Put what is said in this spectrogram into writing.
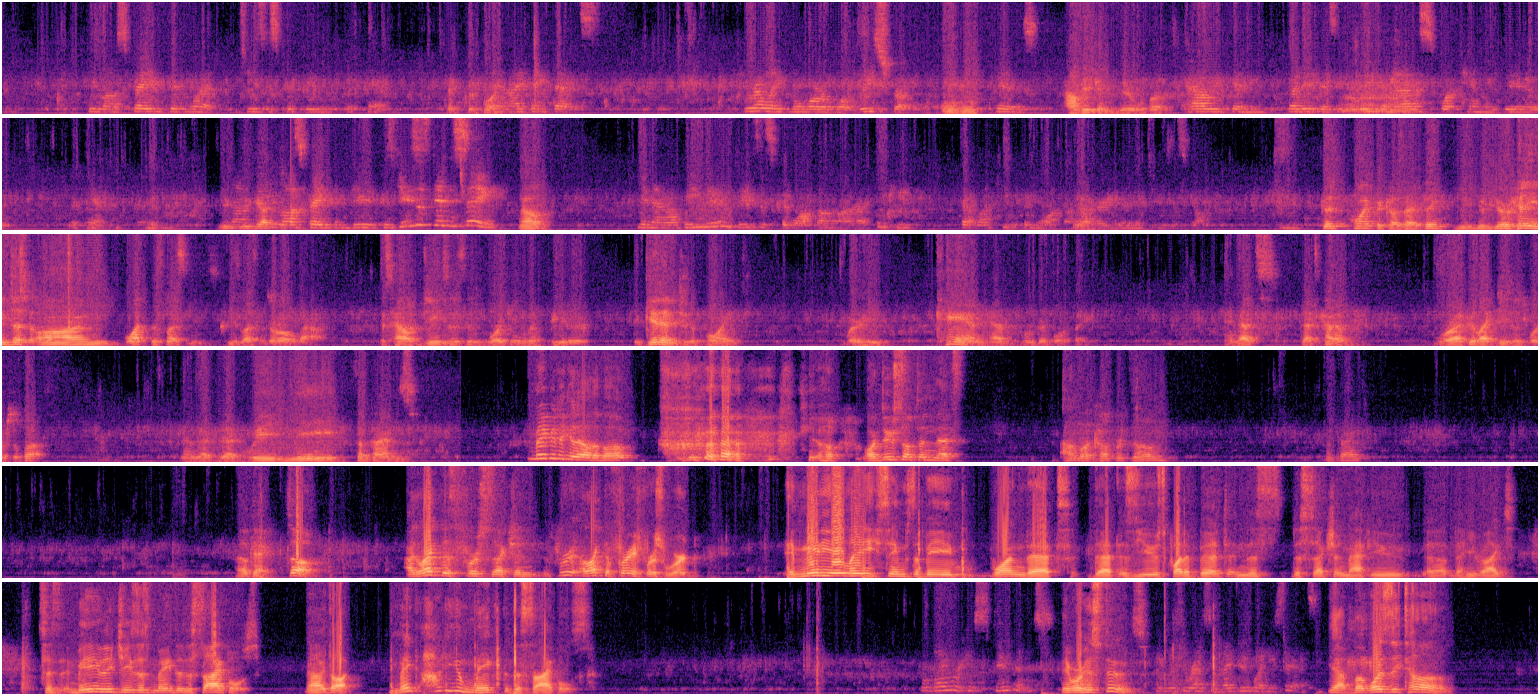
He lost faith in what Jesus could do with him. Okay, good point. And I think that's really more what we struggle with, Mhm. is How he can deal with us. how he can, what it is he believe in us, what can we do with him? And You, you got the, lost faith in Jesus, because Jesus didn't sink, no? you know, he knew Jesus could walk on water. I think he felt like he could walk on Yeah. water even if Jesus walked. Good point because I think you, you- you're hitting just on what this lesson, these lessons are all about. Is how Jesus is working with Peter to get him to the point where he can have a little bit more faith. And that's that's kind of where I feel like Jesus works with us. You know, that, that we need sometimes maybe to get out of the boat, you know, or do something that's out of our comfort zone sometimes. Okay, so I like this first section. I like the very first word. Immediately seems to be one that that is used quite a bit in this this section. Matthew uh, that he writes it says immediately Jesus made the disciples. Now I thought, make how do you make the disciples? Well, they were his students. They were his students. He was arrested. They do what he says. Yeah, but what is he telling them?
